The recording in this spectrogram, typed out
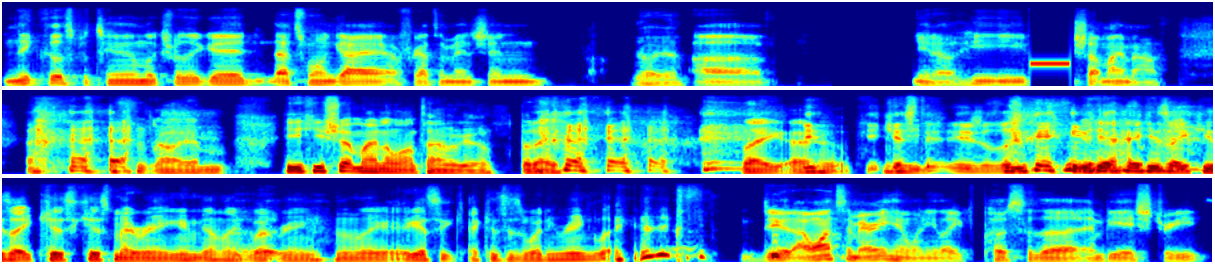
Nicholas Batum looks really good. That's one guy I forgot to mention oh yeah. uh you know he shut my mouth oh yeah. He he shut mine a long time ago, but I like he, hope he kissed he- it he's just like yeah, he's like he's like kiss kiss my ring, and I'm like what ring? I'm like I guess he, I kiss his wedding ring. Like dude i want to marry him when he like posted the nba street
